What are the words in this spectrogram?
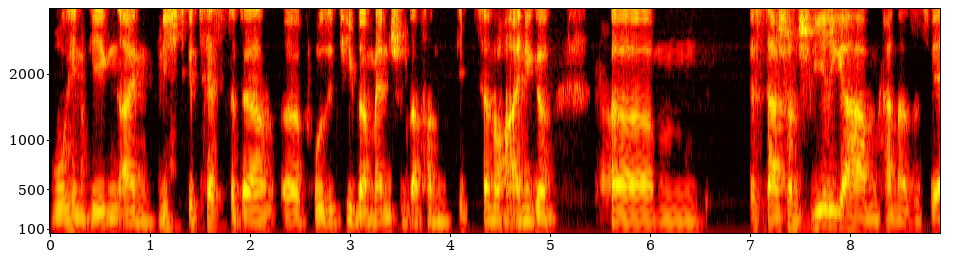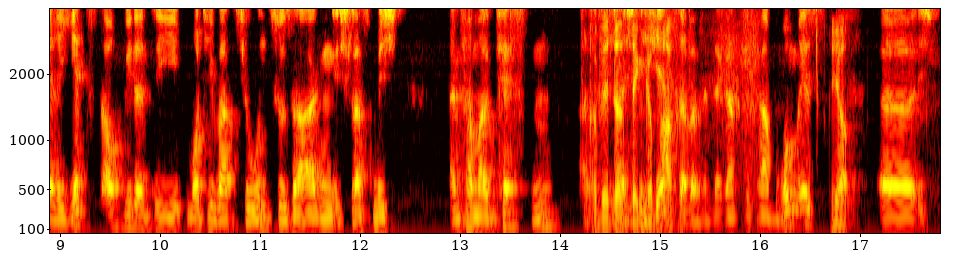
wohingegen ein nicht getesteter äh, positiver Mensch, und davon gibt es ja noch einige, ja. ähm, es da schon schwieriger haben kann. Also es wäre jetzt auch wieder die Motivation zu sagen, ich lasse mich einfach mal testen. Also wird das denn gemacht? Jetzt, aber wenn der ganze Kram rum ist, ja. Äh, ich,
